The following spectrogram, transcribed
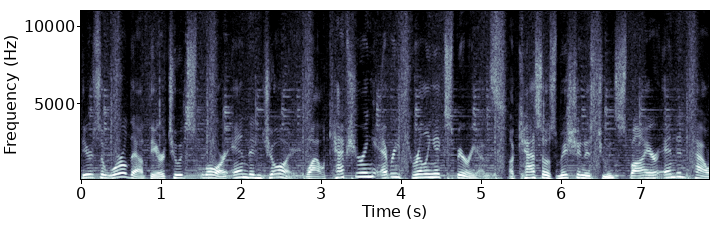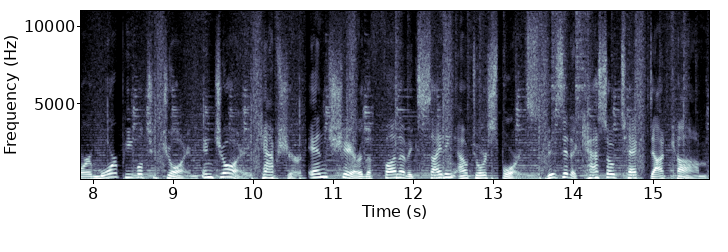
There's a world out there to explore and enjoy while capturing every thrilling experience. AKASO's mission is to inspire and empower more people to join, enjoy, capture, and share the fun of exciting outdoor sports. Visit akasotech.com.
